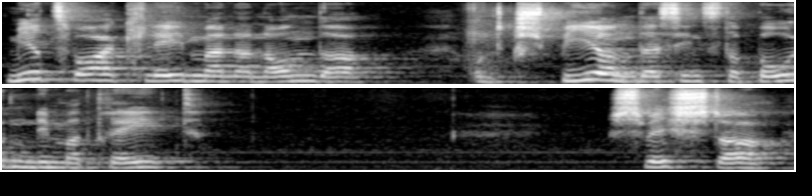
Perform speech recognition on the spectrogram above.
wir zwei kleben aneinander und spüren, dass uns der Boden nimmer dreht. Schwester,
